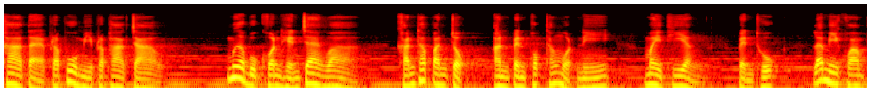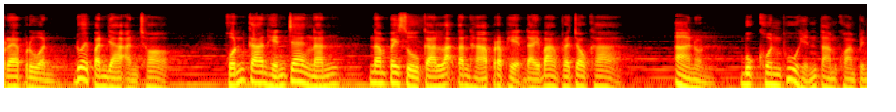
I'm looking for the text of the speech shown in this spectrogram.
ข้าแต่พระผู้มีพระภาคเจ้า เมื่อบุคคลเห็นแจ้งว่า ขันธปัญจกอันเป็นภพทั้งหมดนี้ ไม่เที่ยง เป็นทุกข์ และมีความแปรปรวนด้วยปัญญาอันชอบ ผลการเห็นแจ้งนั้นนำไปสู่การละตัณหาประเภทใดบ้างพระเจ้าข้าอานนท์บุคคลผู้เห็นตามความเป็น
